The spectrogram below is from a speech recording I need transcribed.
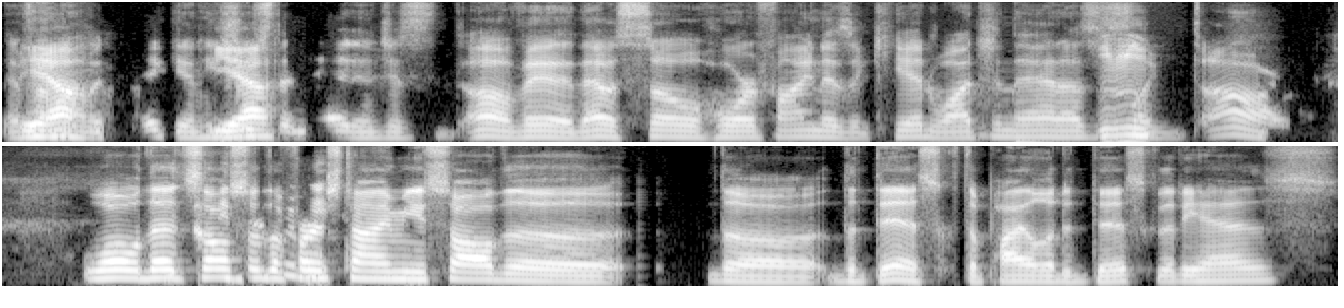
If Yeah. I'm not mistaken, he Yeah. shoots the net and just oh man, that was so horrifying as a kid watching that. I was just Mhm. like, oh, well that's also the first time you saw the the the disc the piloted disc that he has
